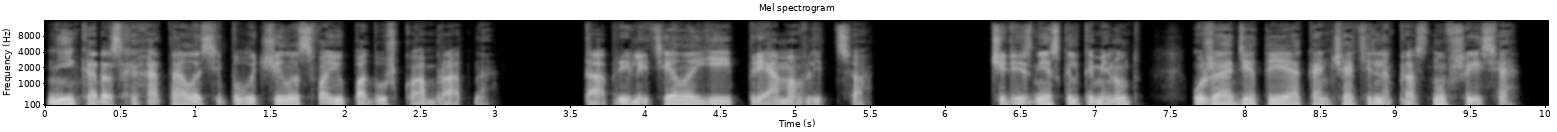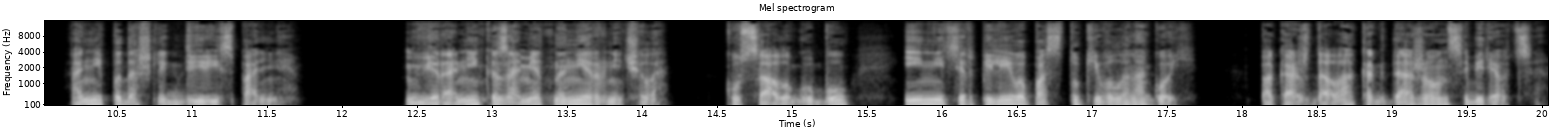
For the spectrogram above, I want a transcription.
Ника расхохоталась и получила свою подушку обратно. Та прилетела ей прямо в лицо. Через несколько минут, уже одетая и окончательно проснувшаяся, они подошли к двери спальни. Вероника заметно нервничала, кусала губу и нетерпеливо постукивала ногой, пока ждала, когда же он соберется.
